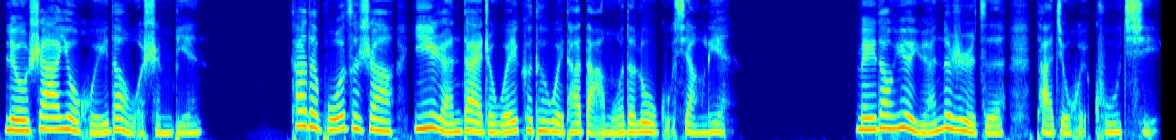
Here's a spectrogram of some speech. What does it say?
柳莎又回到我身边，她的脖子上依然戴着维克特为她打磨的鹿骨项链。每到月圆的日子，她就会哭泣。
